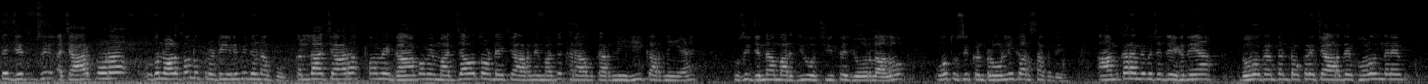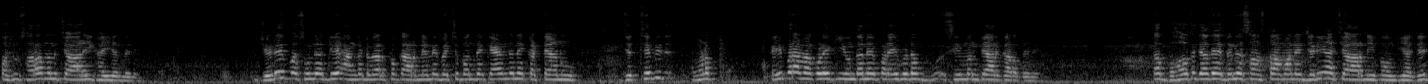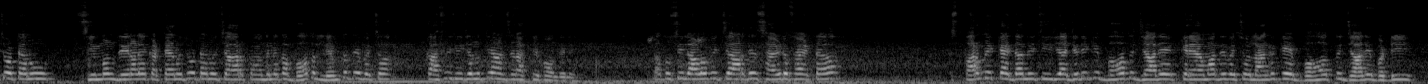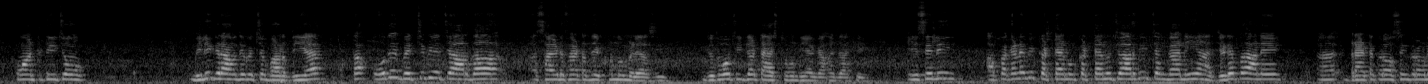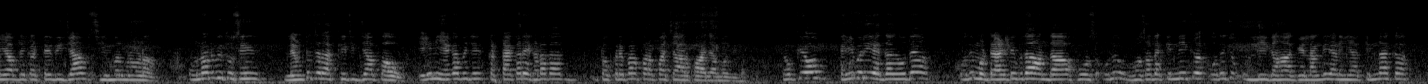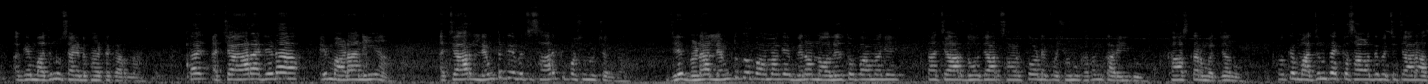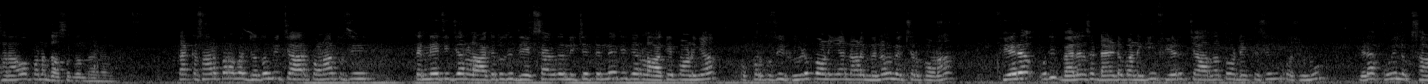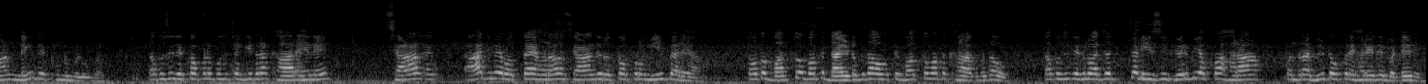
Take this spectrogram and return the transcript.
ਤੇ ਜੇ ਤੁਸੀਂ ਅਚਾਰ ਪਾਉਣਾ, ਉਹਦੇ ਨਾਲ ਤੁਹਾਨੂੰ ਪ੍ਰੋਟੀਨ ਵੀ ਦੇਣਾ ਪਊ। ਕੱਲਾ ਅਚਾਰ, ਭਾਵੇਂ ਗਾਂ, ਭਾਵੇਂ ਮੱਝ ਆ, ਉਹ ਤੁਹਾਡੇ ਅਚਾਰ ਨੇ ਮੱਝ ਖਰਾਬ ਕਰਨੀ ਹੀ ਕਰਨੀ ਹੈ। ਤੁਸੀਂ ਜਿੰਨਾ ਮਰਜ਼ੀ ਉਸ ਚੀਜ਼ ਤੇ ਜ਼ੋਰ ਲਾ ਲਓ, ਉਹ ਤੁਸੀਂ ਕੰਟਰੋਲ ਨਹੀਂ ਕਰ ਸਕਦੇ। ਆਮ ਘਰਾਂ ਦੇ ਵਿੱਚ ਦੇਖਦੇ ਆ ਦੋ ਦੋ ਤਿੰਨ ਤਿੰਨ ਟੋਕਰੇ ਚਾਰ ਦੇ ਖੋਲ ਹੁੰਦੇ ਨੇ, ਪਸ਼ੂ ਸਾਰਾ ਦਿਨ ਚਾਰ ਹੀ ਖਾਈ ਜਾਂਦੇ ਨੇ। ਜਿਹੜੇ ਪਸ਼ੂ ਨੇ ਅੱਗੇ ਅੰਗ ਡਿਵੈਲਪ ਕਰਨੇ ਨੇ, ਵਿੱਚ ਬੰਦੇ ਕਹਿੰਦੇ ਨੇ ਕੱਟਿਆਂ ਨੂੰ, ਜਿੱਥੇ ਵੀ ਹੁਣ ਕਈ ਭਰਾਵਾਂ ਕੋਲੇ ਕੀ ਹੁੰਦਾ ਨੇ ਪ੍ਰਾਈਵੇਟ ਸੀਮਨ ਤਿਆਰ ਕਰਦੇ ਨੇ। ਤਾਂ ਬਹੁਤ ਜ਼ਿਆਦਾ ਇਦਾਂ ਦੀਆਂ ਸੰਸਥਾਵਾਂ ਨੇ ਜਿਹੜੀਆਂ ਚਾਰ ਨਹੀਂ ਪਾਉਂਦੀਆਂ। ਜੇ ਝੋਟਿਆਂ ਨੂੰ ਸੀਮਨ ਦੇਣ ਵਾਲੇ ਕੱਟਿਆਂ ਨੂੰ, ਝੋਟਿਆਂ ਨੂੰ ਚਾਰ ਪਾਉਂਦੇ ਨੇ ਤਾਂ ਬਹੁਤ ਲਿਮਟ ਦੇ ਵਿੱਚ ਕਾਫੀ ਚੀਜ਼ਾਂ ਨੂੰ ਧਿਆਨ 'ਚ ਰੱਖ ਕੇ ਪਾਉਂਦੇ ਨੇ। ਤਾਂ ਤੁਸੀਂ ਲਾ ਲਓ ਵੀ ਚਾਰ ਦੇ ਸਾਈਡ ਇਫੈਕਟ ਸਪਰਮ ਇੱਕ ਐਦਾਂ ਦੀ ਚੀਜ਼ ਆ ਜਿਹੜੀ ਕਿ ਬਹੁਤ ਜ਼ਿਆਦਾ ਕਿਰਿਆਵਾਂ ਦੇ ਵਿੱਚੋਂ ਲੰਘ ਕੇ ਬਹੁਤ ਜ਼ਿਆਦਾ ਵੱਡੀ ਕੁਆਂਟੀਟੀ ਚੋਂ ਮਿਲੀਗ੍ਰਾਮ ਦੇ ਵਿੱਚ ਬਣਦੀ ਹੈ ਤਾਂ ਉਹਦੇ ਵਿੱਚ ਵੀ ਅਚਾਰ ਦਾ ਸਾਈਡ ਇਫੈਕਟ ਦੇਖਣ ਨੂੰ ਮਿਲਿਆ ਸੀ, ਜਦੋਂ ਉਹ ਚੀਜ਼ਾਂ ਟੈਸਟ ਹੁੰਦੀਆਂ ਗਾਹਾਂ ਜਾ ਕੇ। ਇਸੇ ਲਈ ਆਪਾਂ ਕਹਿੰਦੇ ਵੀ ਕੱਟਿਆਂ ਨੂੰ ਕੱਟਿਆਂ ਨੂੰ ਚਾਰ ਵੀ ਚੰਗਾ ਨਹੀਂ ਆ। ਜਿਹੜੇ ਭਰਾ ਨੇ ਡਾਇਰੈਕਟ ਕ੍ਰਾਸਿੰਗ ਕਰਾਉਣੀ ਆਪਦੇ ਕੱਟੇ ਦੀ ਜਾਂ ਸੀਮਨ ਬਣਾਉਣਾ ਉਹਨਾਂ ਨੂੰ ਵੀ ਤੁਸੀਂ ਲਿਮਟ 'ਚ ਰੱਖ ਕੇ ਚੀਜ਼ਾਂ ਪਾਓ। ਇਹ ਨਹੀਂ ਹੈਗਾ ਵੀ ਜੇ ਕੱਟਾ ਘਰੇ ਖੜਾ ਤਾਂ ਟੋਕਰੇ ਭਰ ਪਰ ਆਪਾਂ ਚਾਰ ਪਾ ਜਾਵਾਂਗੇ। ਕਿਉਂਕਿ ਉਹ ਕਈ ਵਾਰੀ ਇਦਾਂ ਉਹਦੇ, ਉਹਦੀ ਮੋਰਟੈਲਿਟੀ ਵਧਾਉਣ ਦਾ ਹੋ ਸ- ਉਹਨੂੰ ਹੋ ਸਕਦਾ ਕਿੰਨੀ ਕੁ ਉਹਦੇ 'ਚ ਉੱਲੀ ਗਾਹਾਂ ਅੱਗੇ ਲੰਘ ਜਾਣੀ ਆ, ਕਿੰਨਾ ਕੁ ਅੱਗੇ ਮੱਝ ਨੂੰ ਸਾਈਡ ਇਫੈਕਟ ਕਰਨਾ। ਤਾਂ ਅਚਾਰ ਆ ਜਿਹੜਾ, ਇਹ ਮਾੜਾ ਨਹੀਂ ਆ। ਅਚਾਰ ਲਿਮਟ ਦੇ ਵਿੱਚ ਹਰ ਇੱਕ ਪਸ਼ੂ ਨੂੰ ਚੰਗਾ। ਜੇ ਬਿਨਾ ਲਿਮਟ ਤੋਂ ਪਾਵਾਂਗੇ, ਬਿਨਾ ਨੌਲੇਜ ਤੋਂ ਪਾਵਾਂਗੇ, ਤਾਂ ਚਾਰ, ਦੋ, ਚਾਰ ਸਾਲ ਤੁਹਾਡੇ ਪਸ਼ੂ ਨੂੰ ਖਤਮ ਕਰ ਹੀ ਦੂ ਖਾਸ ਕਰ ਮੱਝਾਂ ਨੂੰ। ਕਿਉਂਕਿ ਮੱਝ ਨੂੰ ਤਾਂ ਇੱਕ ਸਾਲ ਦੇ ਵਿੱਚ ਚਾਰ ਆਸਰਾ ਉਹ ਆਪਣਾ ਦੱਸ ਦਿੰਦਾ ਹੈ ਤਾਂ ਕਿਸਾਨ ਭਰਾਵਾ, ਜਦੋਂ ਵੀ ਚਾਰ ਪਾਉਣਾ, ਤੁਸੀਂ ਤਿੰਨੇ ਚੀਜ਼ਾਂ ਰਲਾ ਕੇ ਤੁਸੀਂ ਦੇਖ ਸਕਦੇ ਹੋ, ਨੀਚੇ ਤਿੰਨੇ ਚੀਜ਼ਾਂ ਰਲਾ ਕੇ ਪਾਉਣੀਆਂ, ਉੱਪਰ ਤੁਸੀਂ ਫੀਡ ਪਾਉਣੀ ਆ ਨਾਲ ਮਿਨਰਲ ਮਿਕਸਚਰ ਪਾਉਣਾ, ਫਿਰ ਉਹਦੀ ਬੈਲੈਂਸ ਡਾਈਟ ਬਣ ਗਈ, ਫਿਰ ਚਾਰ ਦਾ ਤੁਹਾਡੇ ਕਿਸੇ ਵੀ ਪਸ਼ੂ ਨੂੰ ਜਿਹੜਾ ਕੋਈ ਨੁਕਸਾਨ ਨਹੀਂ ਦੇਖਣ ਨੂੰ ਮਿਲੂਗਾ। ਤਾਂ ਤੁਸੀਂ ਦੇਖੋ, ਆਪਣੇ ਪਸ਼ੂ ਚੰਗੀ ਤਰ੍ਹਾਂ ਖਾ ਰਹੇ ਨੇ, ਸਿਆਲਾਂ ਆ ਜਿਵੇਂ ਰੁੱਤ ਹੈ ਹੁਣ, ਸਿਆਲਾਂ ਦੀ ਰੁੱਤ ਉੱਪਰੋਂ ਮੀਂਹ ਪੈ ਰਿਹਾ, ਤਾਂ ਉਹ ਤੋਂ ਵੱਧ ਤੋਂ ਵੱਧ ਡਾਈਟ ਵਧਾਓ ਤੇ ਵੱਧ ਤੋਂ ਵੱਧ ਖੁਰਾਕ ਵਧਾਓ। ਤਾਂ ਤੁਸੀਂ ਦੇਖ ਲਓ, ਅੱਜ ਝੜੀ ਸੀ, ਫਿਰ ਵੀ ਆਪਾਂ ਹਰਾ 15 20 ਟੋਕਰੇ ਹਰੇ ਦੇ ਵੱਡੇ ਨੇ।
